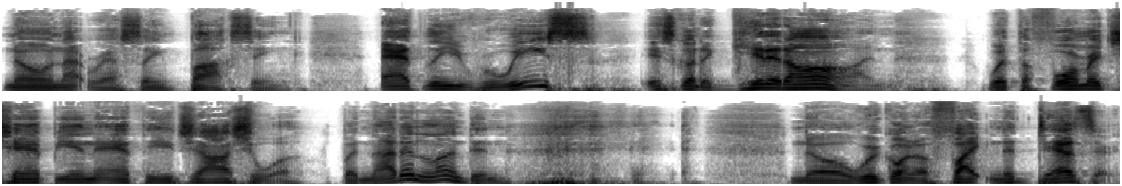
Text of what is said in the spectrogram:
No, not wrestling, boxing. Anthony Ruiz is going to get it on with the former champion Anthony Joshua, but not in London. no, we're going to fight in the desert.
